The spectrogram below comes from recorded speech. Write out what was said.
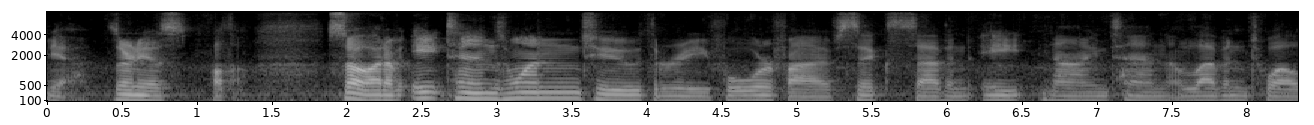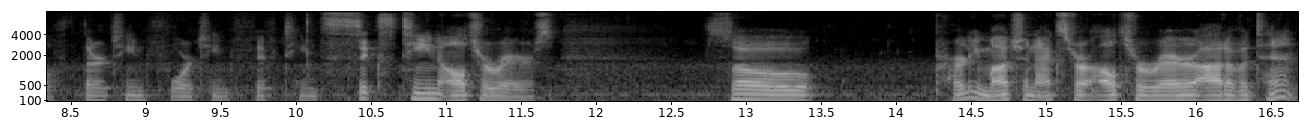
Yeah, Xerneas, Yveltal. So out of 8 tens, 1, 2, 3, 4, 5, 6, 7, 8, 9, 10, 11, 12, 13, 14, 15, 16 ultra rares. So pretty much an extra ultra rare out of a 10.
